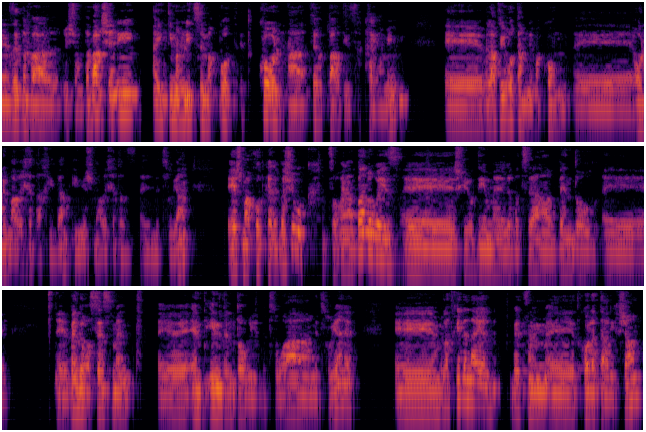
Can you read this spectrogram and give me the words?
זה דבר ראשון. דבר שני, הייתי ממליץ למפות את כל ה-third parties הקיימים ולהעביר אותם למקום או למערכת אחידה, אם יש מערכת אז מצוין. יש מערכות כאלה בשוק, לצורך העניין פאנוריז, שיודעים לבצע vendor, vendor assessment and inventory בצורה מצוינת ולהתחיל לנהל בעצם את כל התהליך שם,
